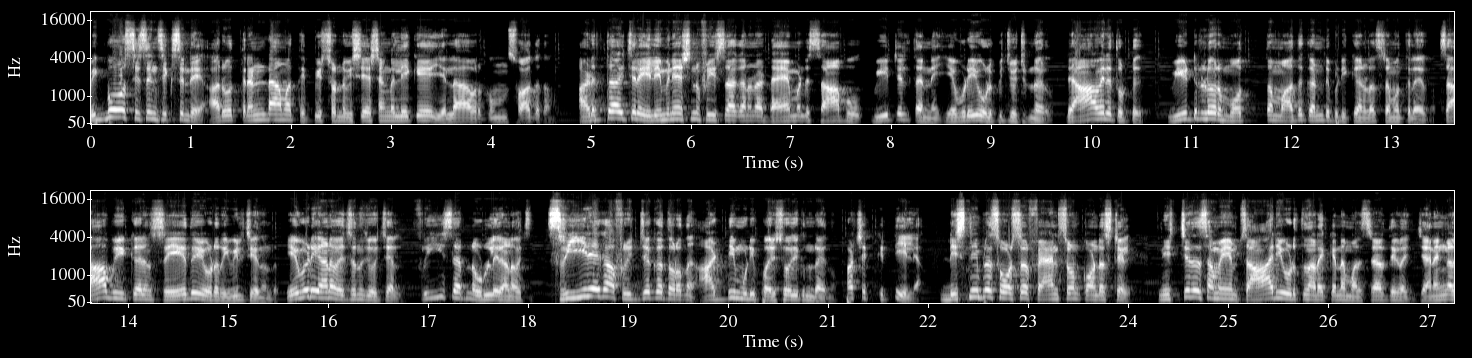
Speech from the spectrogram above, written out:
ബിഗ് ബോസ് സീസൺ സിക്സിന്റെ അറുപത്തിരണ്ടാമത്തെ എപ്പിസോഡിന്റെ വിശേഷങ്ങളിലേക്ക് എല്ലാവർക്കും സ്വാഗതം. അടുത്ത ആഴ്ചയിലെ എലിമിനേഷൻ ഫ്രീസ് ആകാനുള്ള ഡയമണ്ട് സാബു വീട്ടിൽ തന്നെ എവിടെയോ ഒളിപ്പിച്ചു വെച്ചിട്ടുണ്ടായിരുന്നു. രാവിലെ തൊട്ട് വീട്ടിലുള്ളവർ മൊത്തം അത് കണ്ടുപിടിക്കാനുള്ള ശ്രമത്തിലായിരുന്നു. സാബു ഇക്കാര്യം സേതുയോട് റിവീൽ ചെയ്യുന്നുണ്ട്. എവിടെയാണ് വെച്ചതെന്ന് ചോദിച്ചാൽ ഫ്രീസറിന്റെ ഉള്ളിലാണ് വെച്ചത്. ശ്രീരേഖ ഫ്രിഡ്ജൊക്കെ തുറന്ന് അടിമുടി പരിശോധിക്കുന്നുണ്ടായിരുന്നു. പക്ഷെ കിട്ടിയില്ല. Disney plus Hotstar fan zone കോണ്ടസ്റ്റിൽ നിശ്ചിത സമയം സാരി ഉടുത്ത് നടക്കേണ്ട മത്സരാർത്ഥികളെ ജനങ്ങൾ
